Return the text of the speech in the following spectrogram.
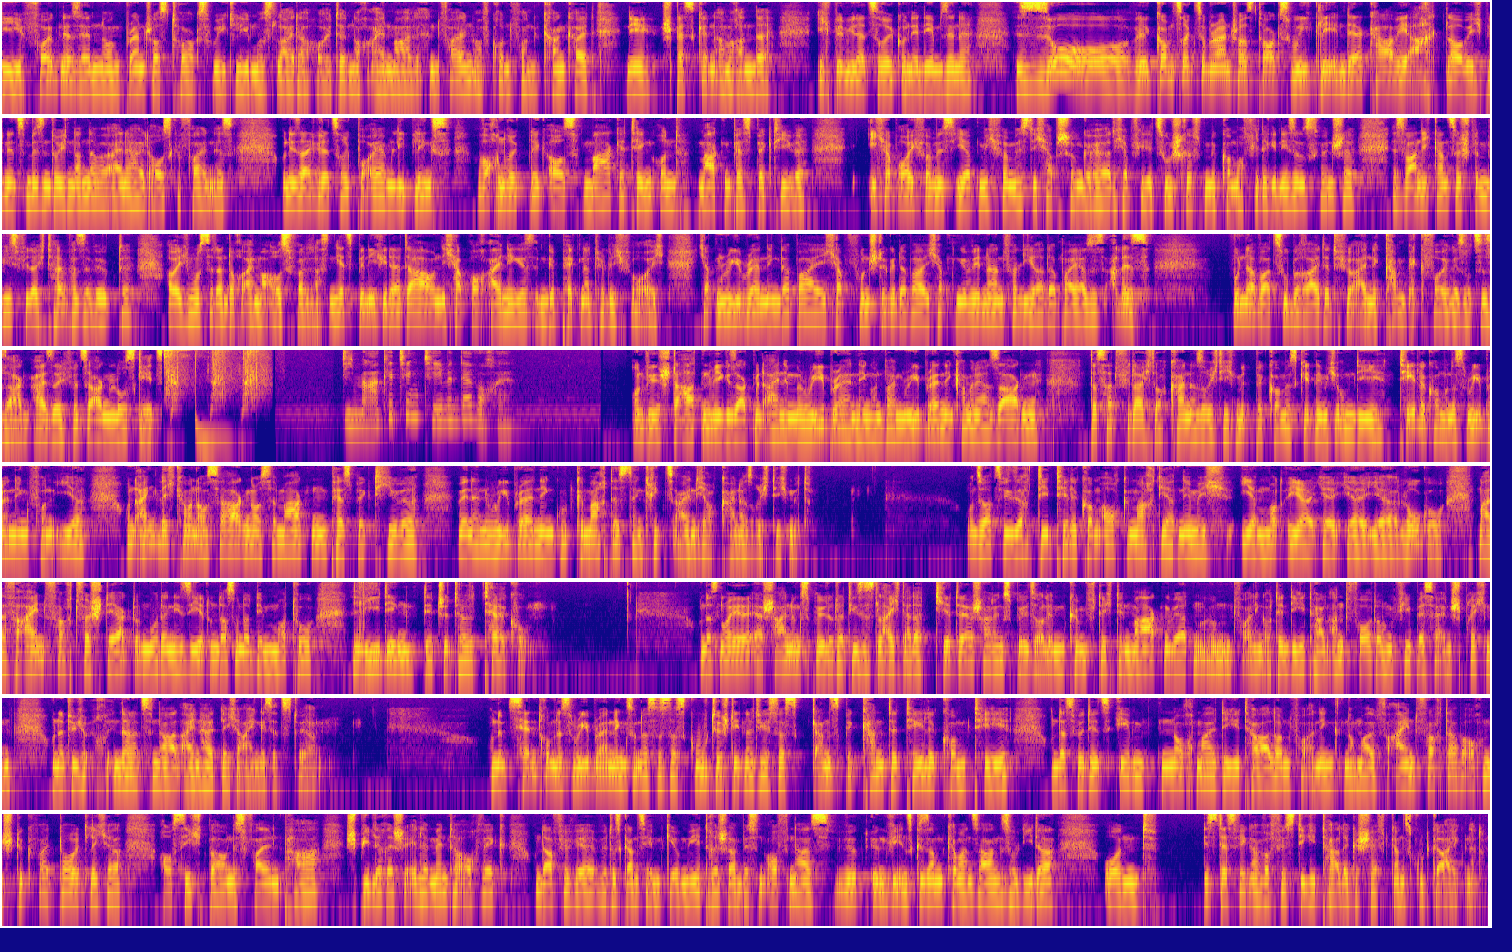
Die folgende Sendung Branchos Talks Weekly muss leider heute noch einmal entfallen aufgrund von Krankheit. Nee, Späßchen am Rande. Ich bin wieder zurück und in dem Sinne, so, willkommen zurück zu Branchos Talks Weekly in der KW 8, glaube ich. Ich bin jetzt ein bisschen durcheinander, weil eine halt ausgefallen ist. Und ihr seid wieder zurück bei eurem Lieblingswochenrückblick aus Marketing und Markenperspektive ich habe euch vermisst, ihr habt mich vermisst, ich habe schon gehört, ich habe viele Zuschriften bekommen, auch viele Genesungswünsche. Es war nicht ganz so schlimm, wie es vielleicht teilweise wirkte, aber ich musste dann doch einmal ausfallen lassen. Jetzt bin ich wieder da und ich habe auch einiges im Gepäck natürlich für euch. Ich habe ein Rebranding dabei, ich habe Fundstücke dabei, ich habe einen Gewinner, einen Verlierer dabei. Also ist alles wunderbar zubereitet für eine Comeback-Folge sozusagen. Also ich würde sagen, los geht's. Die Marketing-Themen der Woche. Und wir starten, wie gesagt, mit einem Rebranding. Und beim Rebranding kann man ja sagen, das hat vielleicht auch keiner so richtig mitbekommen. Es geht nämlich um die Telekom und das Rebranding von ihr. Und eigentlich kann man auch sagen, aus der Markenperspektive, wenn ein Rebranding gut gemacht ist, dann kriegt es eigentlich auch keiner so richtig mit. Und so hat es, wie gesagt, die Telekom auch gemacht. Die hat nämlich ihr, Mod ihr, ihr, ihr, ihr Logo mal vereinfacht, verstärkt und modernisiert und das unter dem Motto Leading Digital Telco. Und das neue Erscheinungsbild oder dieses leicht adaptierte Erscheinungsbild soll im künftig den Markenwerten und vor allen Dingen auch den digitalen Anforderungen viel besser entsprechen und natürlich auch international einheitlicher eingesetzt werden. Und im Zentrum des Rebrandings, und das ist das Gute, steht natürlich das ganz bekannte Telekom-T. Und das wird jetzt eben nochmal digitaler und vor allen Dingen nochmal vereinfachter, aber auch ein Stück weit deutlicher auch sichtbar. Und es fallen ein paar spielerische Elemente auch weg. Und dafür wird das Ganze eben geometrischer, ein bisschen offener. Es wirkt irgendwie insgesamt, kann man sagen, solider und ist deswegen einfach fürs digitale Geschäft ganz gut geeignet.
